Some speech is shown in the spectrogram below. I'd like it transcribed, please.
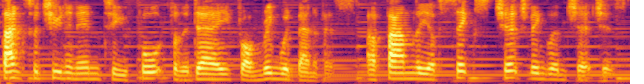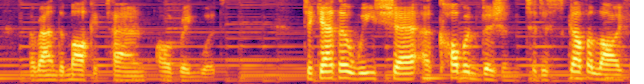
Thanks for tuning in to Thought for the Day from Ringwood Benefice, a family of six Church of England churches around the market town of Ringwood. Together we share a common vision to discover life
